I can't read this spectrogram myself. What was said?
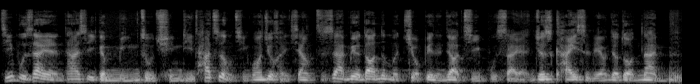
吉普赛人他是一个民族群体，他这种情况就很像，只是还没有到那么久，变成叫吉普赛人，就是开始的样叫做难民，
